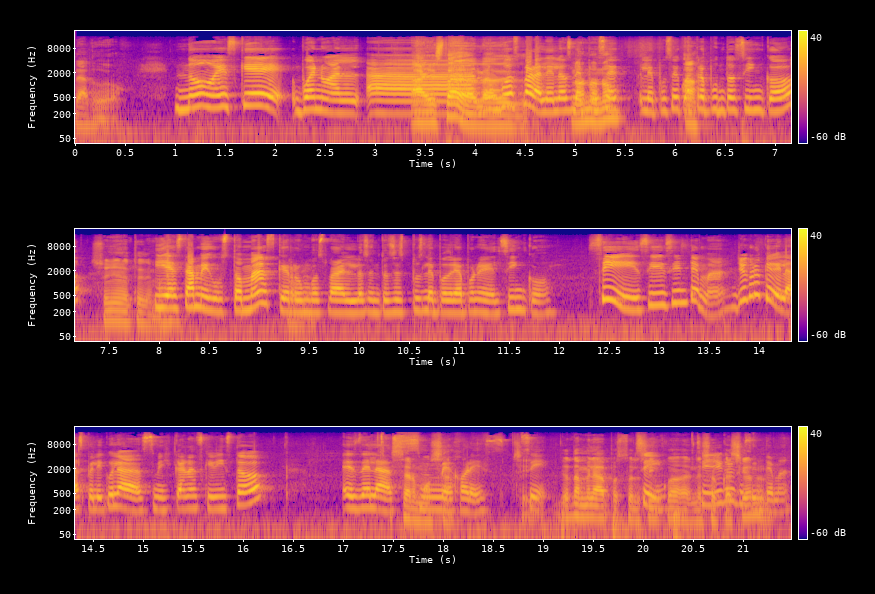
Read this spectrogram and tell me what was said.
La dudo. No, es que, bueno, al, a Ah, esta, la Rumbos Paralelos no, le, puse, no. le puse Ah. 4.5 Sueño no te y esta me gustó más que Rumbos Paralelos, entonces pues le podría poner el 5. Sí, sí, sin tema. Yo creo que de las películas mexicanas que he visto es de las Es mejores. Sí. Sí. Yo también le había puesto el Sí, 5 en sí, esa yo creo que ocasión. sin tema.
